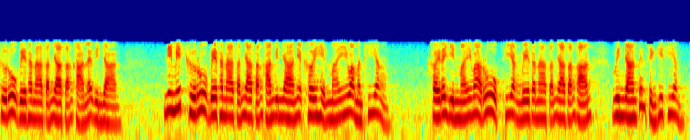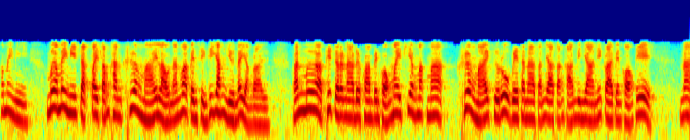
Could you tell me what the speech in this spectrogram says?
คือรูปเวทนาสัญญาสังขารและวิญญาณ นิมิตคือรูปเวทนาสัญญาสังขารวิญญาณเนี่ยเคยเห็นไหมว่ามันเที่ยง เคยได้ยินไหมว่ารูปเที่ยงเวทนาสัญญาสังขารวิญญาณเป็นสิ่งที่เที่ยงก็ไม่มี เมื่อไม่มีจักไปสำคัญเครื่องหมายเหล่านั้นว่าเป็นสิ่งที่ยั่งยืนได้อย่างไร พันเมื่อพิจารณาโดยความเป็นของไม่เที่ยงมาก ๆ เครื่องหมายคือรูปเวทนาสัญญาสังขารวิญญาณนี้กลายเป็นของที่น่า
